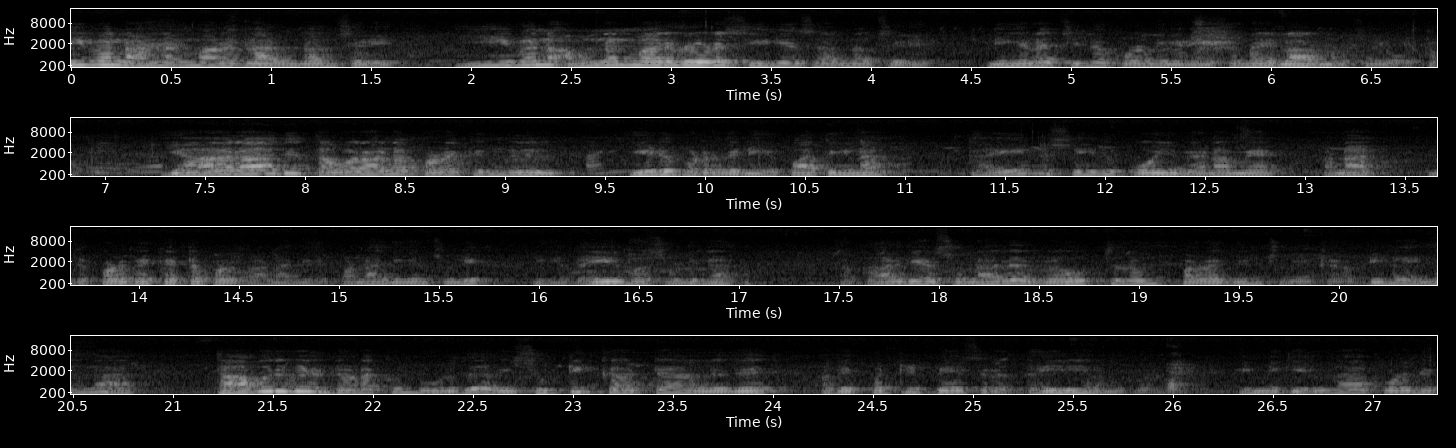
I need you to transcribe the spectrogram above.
ஈவன் அண்ணன்மார்களாக இருந்தாலும் சரி ஈவன் அண்ணன்மார்களோட சீரியஸாக இருந்தாலும் சரி நீங்களாம் சின்ன குழந்தைங்க நீங்கள் சொன்னால் எல்லார் மனசுலையும் ஒட்டும். யாராவது தவறான பழக்கங்களில் ஈடுபடுறதை நீங்கள் பார்த்தீங்கன்னா தயவு செய்து போய் வேணாமே. ஆனால் இந்த பழக்கம் கெட்ட பழக்கம் ஆனால் நீங்கள் பண்ணாதீங்கன்னு சொல்லி நீங்கள் தைரியமாக சொல்லுங்கள் பாரதியார் சொன்னார் ரௌத்திரம் பழகுன்னு சொல்லியிருக்காரு. அப்படின்னா என்னென்னா தவறுகள் நடக்கும் பொழுது அதை சுட்டிக்காட்ட அல்லது அதை பற்றி பேசுகிற தைரியம் நமக்கு வேணும். இன்னைக்கு எல்லா குழந்தை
